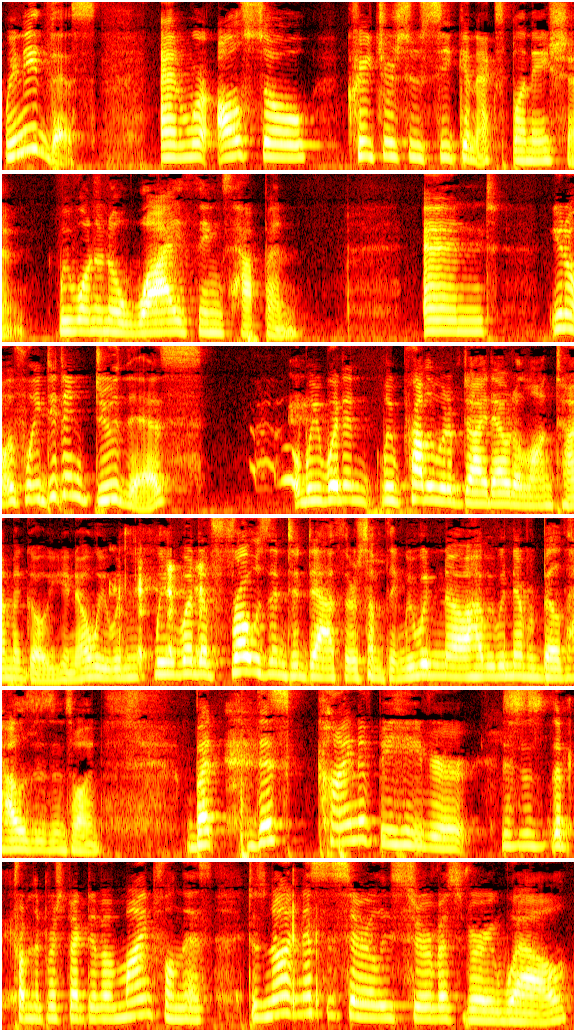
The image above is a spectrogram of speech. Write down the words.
We need this. And we're also creatures who seek an explanation. We want to know why things happen. And, you know, if we didn't do this, we wouldn't we probably would have died out a long time ago you know we wouldn't we would have frozen to death or something we wouldn't know how we would never build houses and so on but this kind of behavior this is the from the perspective of mindfulness does not necessarily serve us very well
